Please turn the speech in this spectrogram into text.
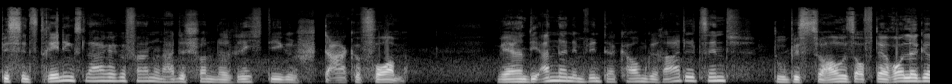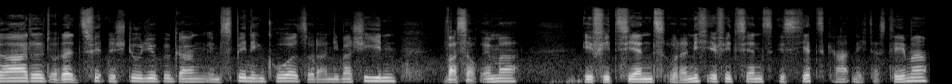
bist ins Trainingslager gefahren und hattest schon eine richtige starke Form. Während die anderen im Winter kaum geradelt sind, du bist zu Hause auf der Rolle geradelt oder ins Fitnessstudio gegangen, im Spinningkurs oder an die Maschinen, was auch immer. Effizienz oder nicht Effizienz ist jetzt gerade nicht das Thema.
